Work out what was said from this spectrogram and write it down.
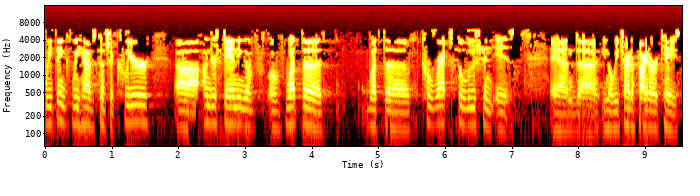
we think we have such a clear uh, understanding of, of what the what the correct solution is. And, uh, you know, we try to fight our case.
